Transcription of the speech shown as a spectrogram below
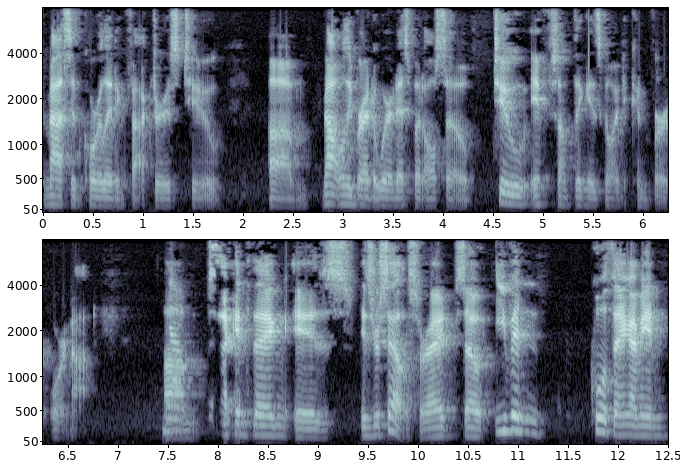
massive correlating factors to um, not only brand awareness, but also to if something is going to convert or not. Um, second thing is is your sales, right? So even cool thing, I mean,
